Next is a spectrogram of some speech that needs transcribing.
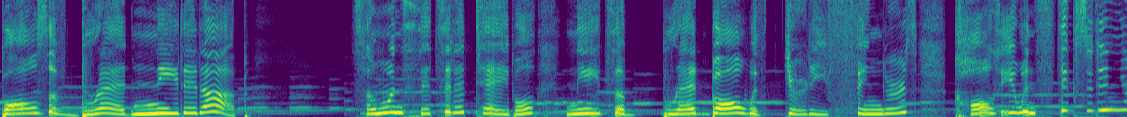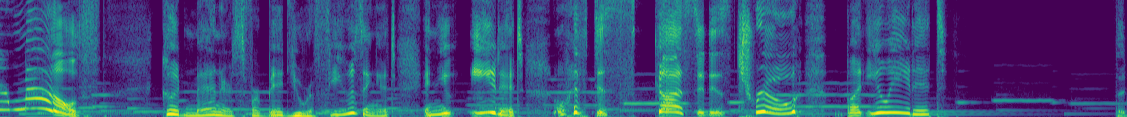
balls of bread kneaded up. Someone sits at a table, kneads a bread ball with dirty fingers, calls you and sticks it in your mouth. Good manners forbid you refusing it, and you eat it with disgust, it is true, but you eat it. The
